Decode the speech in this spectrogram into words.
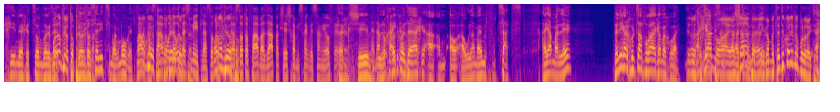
אחי, נכד צאן ברזל. בוא נביא אותו פרק זה- זה הבא. עושה לי צמרמורת. מה, הוא חסר מודעות. עצמית, לעשות הופעה בזאפק כשיש לך משחק בסמי עופר. תקשיב, לא חי קודם כל. זה היה, האולם היה מפוצץ, היה מלא, וליגה לחולצה אפורה היה גם מאחוריי. נראה לי אחרי חולצה אפורה היה המשחק, שם, אתה מבין? וגם אתלטיקו ליברפול ראיתי.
